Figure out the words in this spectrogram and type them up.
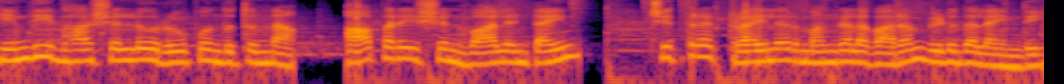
హిందీ భాషల్లో రూపొందుతున్న ఆపరేషన్ వాలెంటైన్ చిత్ర ట్రైలర్ మంగళవారం విడుదలైంది.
